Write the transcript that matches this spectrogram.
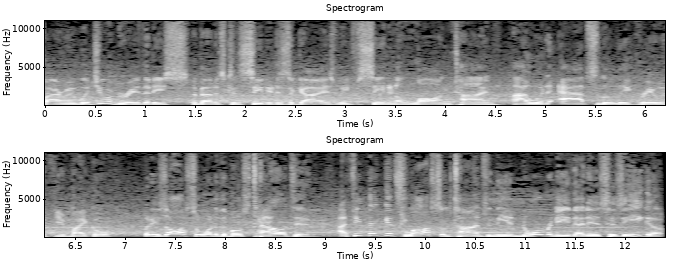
Byron, would you agree that he's about as conceited as a guy as we've seen in a long time? I would absolutely agree with you, Michael. But he's also one of the most talented. I think that gets lost sometimes in the enormity that is his ego.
